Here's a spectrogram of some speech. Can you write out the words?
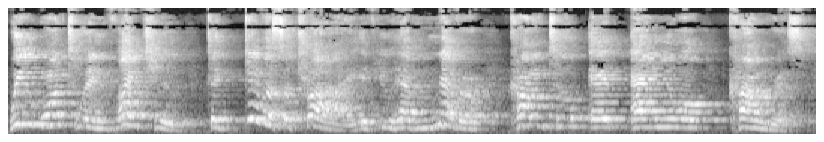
We want to invite you to give us a try if you have never come to an annual Congress.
